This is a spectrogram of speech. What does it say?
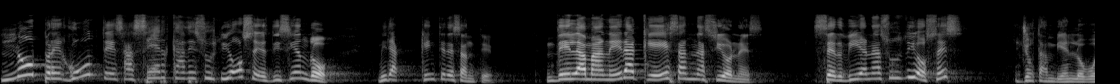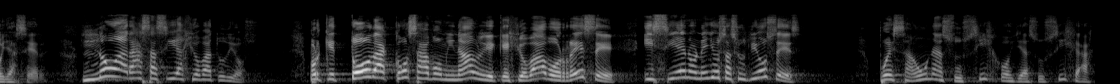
No preguntes acerca de sus dioses diciendo, mira, qué interesante, de la manera que esas naciones servían a sus dioses, yo también lo voy a hacer. No harás así a Jehová tu Dios. Porque toda cosa abominable que Jehová aborrece, hicieron ellos a sus dioses. Pues aún a sus hijos y a sus hijas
